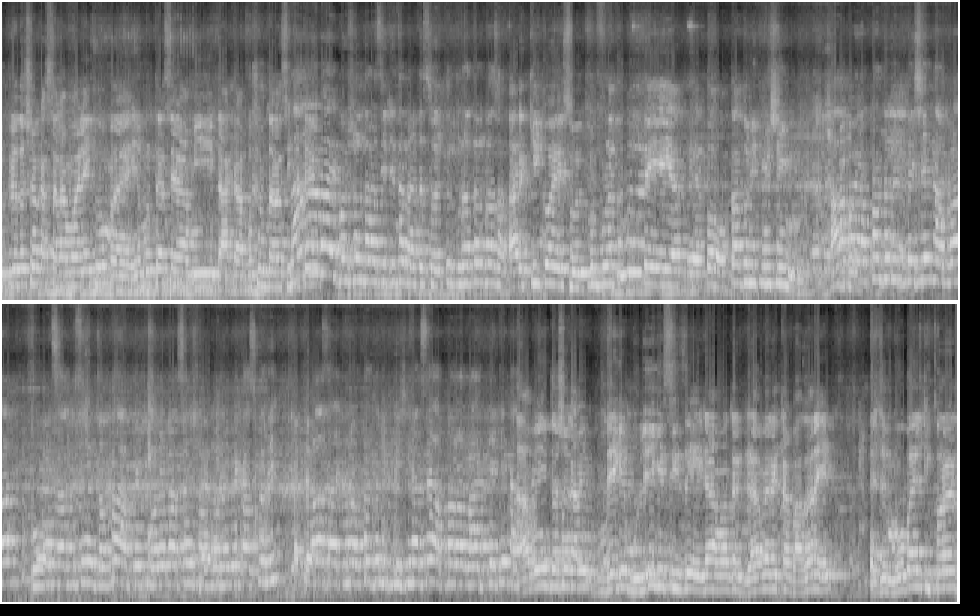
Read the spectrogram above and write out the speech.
সুপ্রিয় দর্শক আসসালামু আলাইকুম। এই মুহূর্তে আছে আমি ঢাকা বসুন্ধরা সিটিতে না ভাই বসুন্ধরা সিটিতে না এটা সৈয়দপুর পুরাতন বাজার। আর কি কয় সৈয়দপুর পুরাতন বাজারে এত- অত্যাধুনিক মেশিন। হ্যাঁ ভাই অত্যাধুনিক মেশিন আমরা মোবাইল সার্ভিসিং এর যত আপডেট মডেল আছে সব মডেলে কাজ করি। আচ্ছা। প্লাস এখন অত্যাধুনিক মেশিন আছে আপনারা লাইভ দেখে আমি দর্শক আমি দেখে ভুলেই গেছি যে এটা আমাদের গ্রামের একটা বাজারে এই যে মোবাইল ঠিক করার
